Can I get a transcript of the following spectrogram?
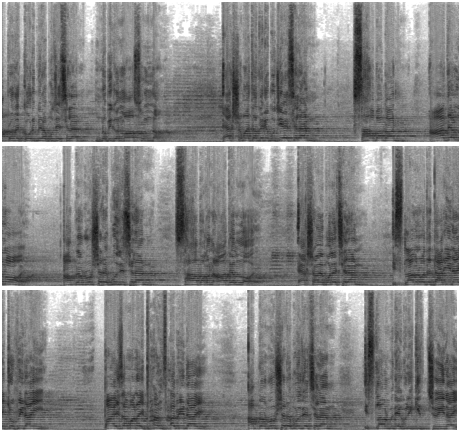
আপনাদের কর্মীরা বুঝেছিলেন নবীগণ মাসুম না। এক সময় তাদেরকে বুঝিয়েছিলেন সাহাবাগান আদেল নয়। আপনার অনুসারে বুঝেছিলেন সাহাবাগান আদেল নয়। এক সময় বলেছিলেন ইসলামের মধ্যে দাড়ি নাই, টুপি নাই পায়জামা নাই পাঞ্জাবি নাই। আপনার অনুসারে বুঝেছিলেন ইসলামের মধ্যে এগুলি কিচ্ছুই নাই।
